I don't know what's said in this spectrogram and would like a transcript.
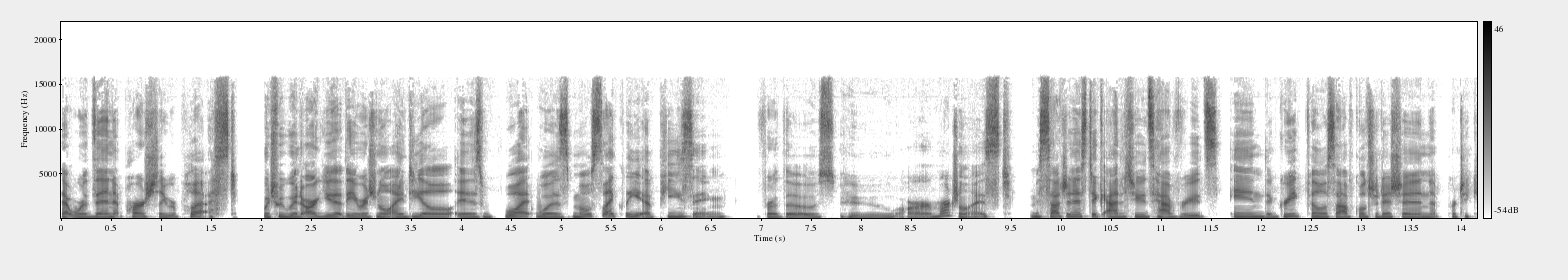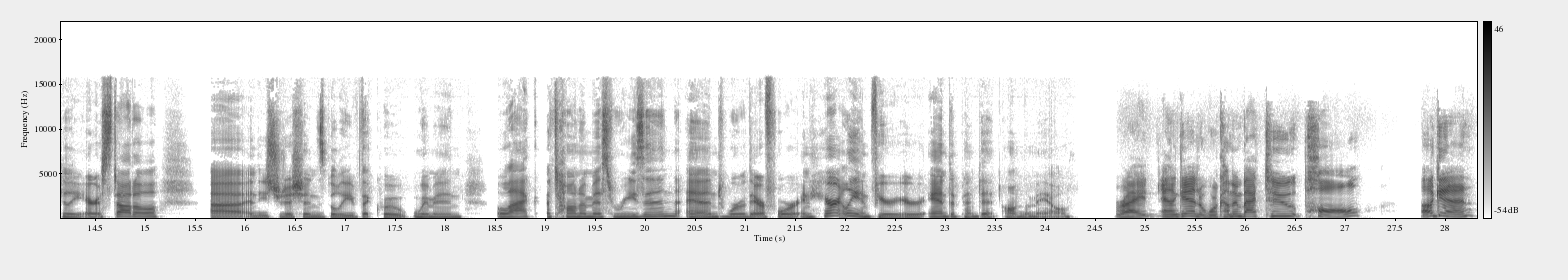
that were then partially repressed, which we would argue that the original ideal is what was most likely appeasing for those who are marginalized. Misogynistic attitudes have roots in the Greek philosophical tradition, particularly Aristotle. Uh, and these traditions believe that, quote, women lack autonomous reason and were therefore inherently inferior and dependent on the male. Right. And again, we're coming back to Paul. Again,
